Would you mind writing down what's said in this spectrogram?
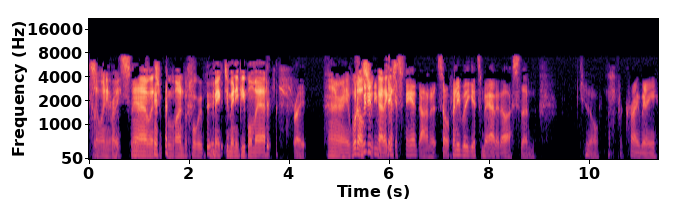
So anyway, yeah, let's move on before we make too many people mad. right. All right, what else we we, didn't even got? I take a stand on it, so if anybody gets mad at us, then you know, for any.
